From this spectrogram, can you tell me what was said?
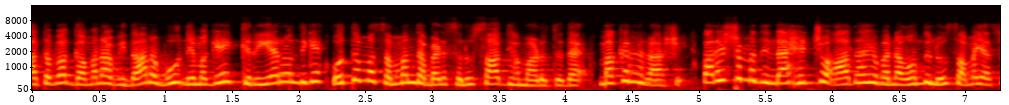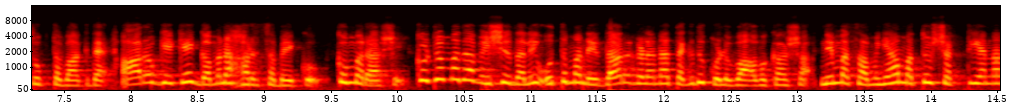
ಅಥವಾ ಗಮನ ವಿಧಾನವು ನಿಮಗೆ ಕಿರಿಯರೊಂದಿಗೆ ಉತ್ತಮ ಸಂಬಂಧ ಬೆಳೆಸಲು ಸಾಧ್ಯ ಮಾಡುತ್ತದೆ. ಮಕರ ರಾಶಿ. ಪರಿಶ್ರಮದಿಂದ ಹೆಚ್ಚು ಆದಾಯವನ್ನು ಹೊಂದಲು ಸಮಯ ಸೂಕ್ತವಾಗಿದೆ. ಆರೋಗ್ಯಕ್ಕೆ ಗಮನ ಹರಿಸಬೇಕು. ಕುಂಭರಾಶಿ ಕುಟುಂಬದ ವಿಷಯದಲ್ಲಿ ಉತ್ತಮ ನಿರ್ಧಾರಗಳನ್ನ ತೆಗೆದುಕೊಳ್ಳುವ ಅವಕಾಶ. ನಿಮ್ಮ ಸಮಯ ಮತ್ತು ಶಕ್ತಿಯನ್ನ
